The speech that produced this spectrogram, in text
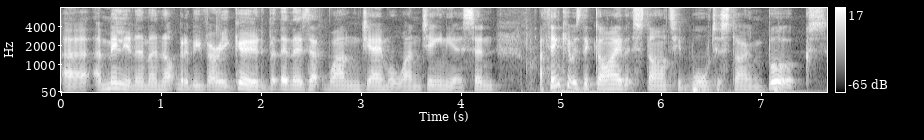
uh, a million of them are not going to be very good, but then there's that one gem or one genius. And I think it was the guy that started Waterstone Books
